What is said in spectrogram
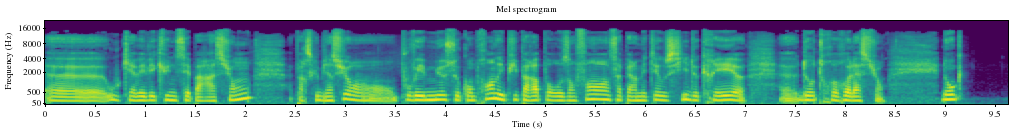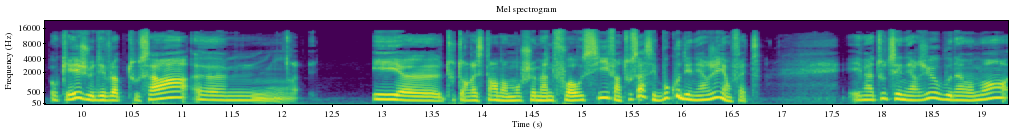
ou qui avaient vécu une séparation, parce que bien sûr, on, pouvait mieux se comprendre, et puis par rapport aux enfants, ça permettait aussi de créer euh, euh, d'autres relations. Donc, ok, je développe tout ça. Euh, et tout en restant dans mon chemin de foi aussi. Enfin, tout ça, c'est beaucoup d'énergie en fait. Et ben, toute cette énergie, au bout d'un moment,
